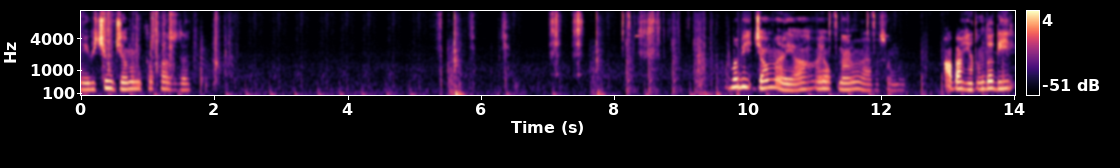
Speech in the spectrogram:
Ne biçim canım çok azdı. Bana bir can ver ya. Ay yok mermi ver basan. Adam yanımda değil.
